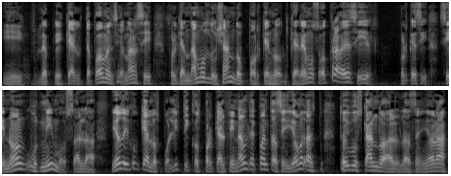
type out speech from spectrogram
y, que te puedo mencionar, sí, porque andamos luchando porque nos queremos otra vez ir. Porque si, si no unimos a la... Yo digo que a los políticos, porque al final de cuentas, si yo estoy buscando a la señora,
